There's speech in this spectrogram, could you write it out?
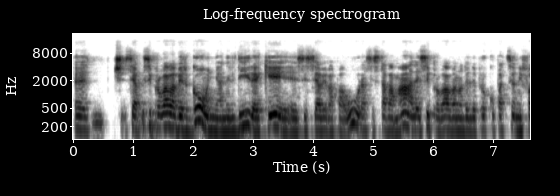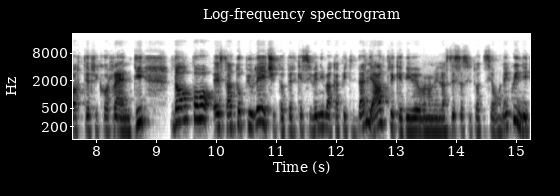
eh, si, si, provava vergogna nel dire che si, si, aveva paura, si stava male, si provavano delle preoccupazioni forti e ricorrenti, dopo è stato più lecito perché si veniva capiti dagli altri che vivevano nella stessa situazione. Quindi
